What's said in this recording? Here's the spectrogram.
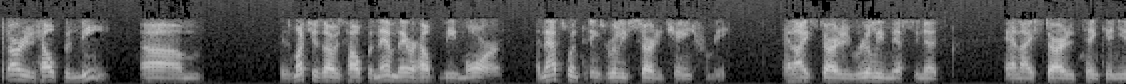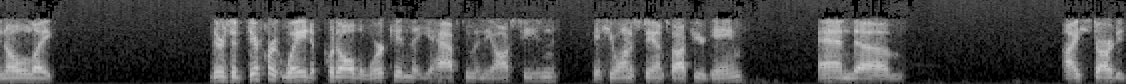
started helping me. Um, as much as I was helping them, they were helping me more and that's when things really started to change for me. And I started really missing it. And I started thinking, you know, like there's a different way to put all the work in that you have to in the off season if you want to stay on top of your game. And um, I started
